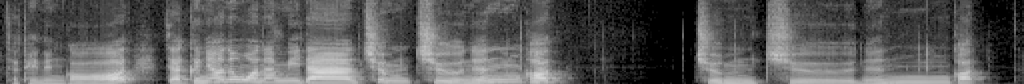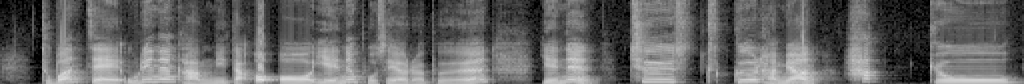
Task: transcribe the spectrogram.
자, 되는 것. 자, 그녀는 원합니다. 춤추는 것. 춤추는 것. 두 번째, 우리는 갑니다. 어, 어, 얘는 보세요, 여러분. 얘는 to school 하면 학교,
